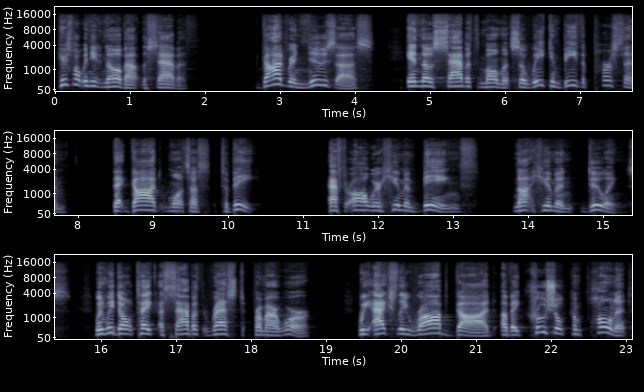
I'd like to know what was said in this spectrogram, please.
Here's what we need to know about the Sabbath God renews us in those Sabbath moments so we can be the person that God wants us to be. After all, we're human beings, not human doings. When we don't take a Sabbath rest from our work, we actually rob God of a crucial component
